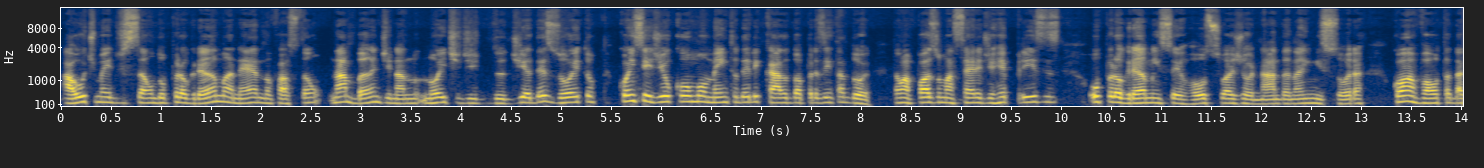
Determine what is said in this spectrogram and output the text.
a última edição do programa, né, no Faustão na Band, na noite de, do dia 18, coincidiu com o momento delicado do apresentador. Então, após uma série de reprises, o programa encerrou sua jornada na emissora com a volta, da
